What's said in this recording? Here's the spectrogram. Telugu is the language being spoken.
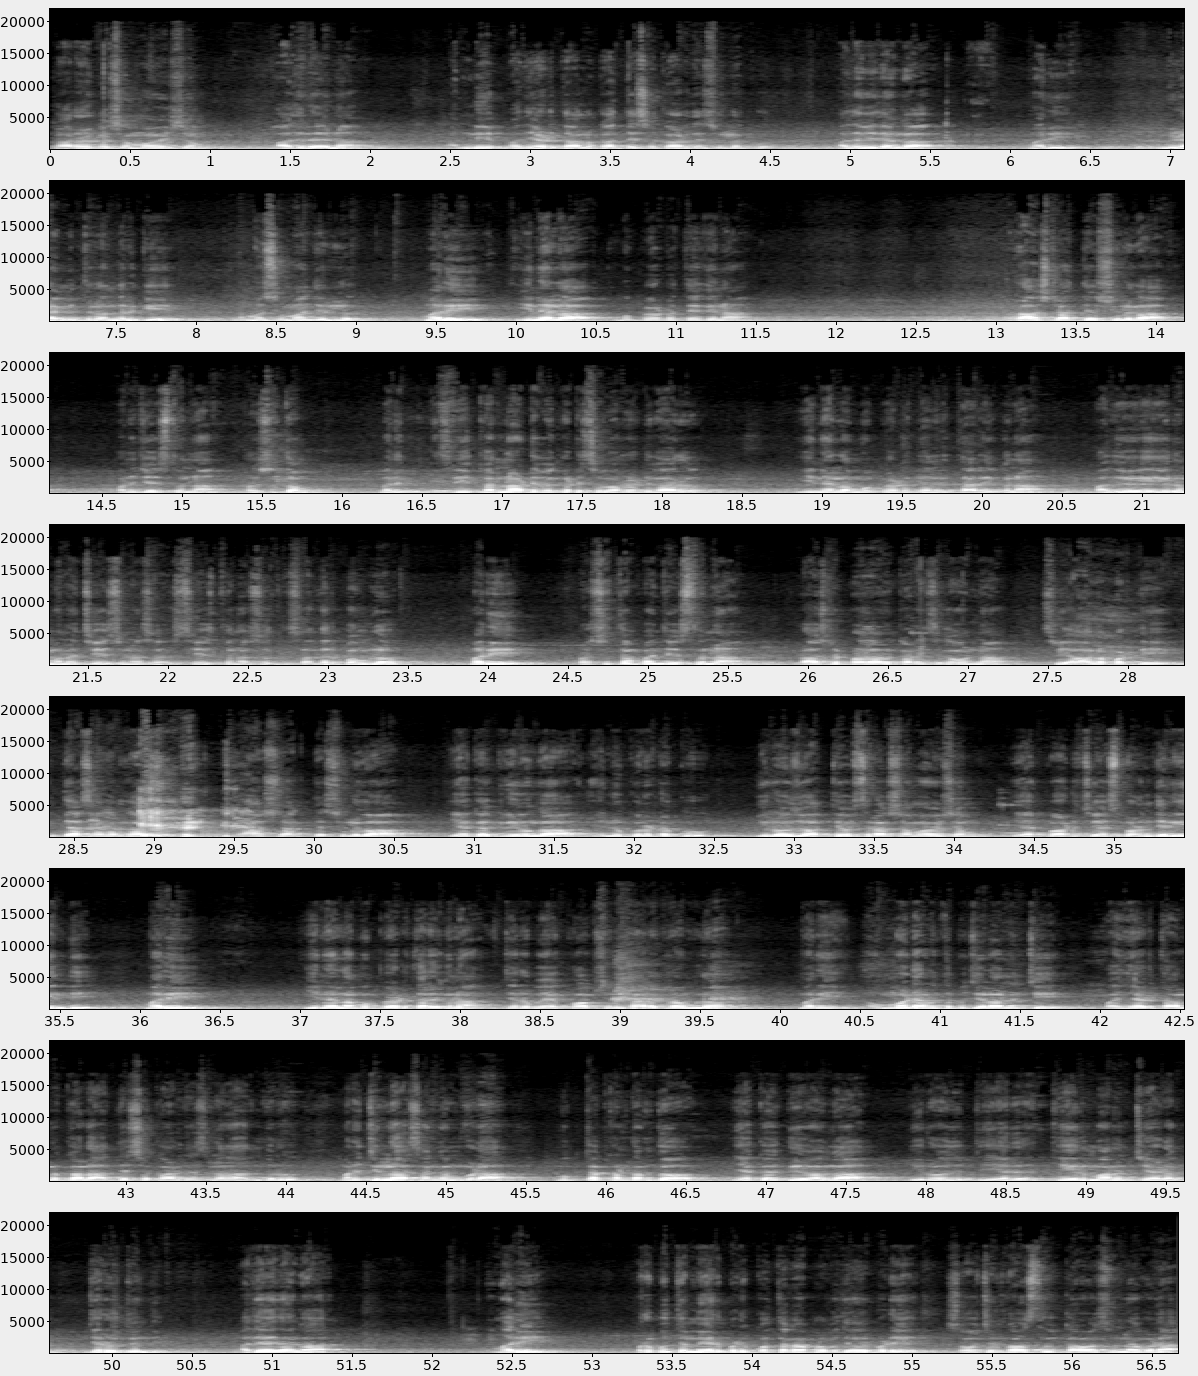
కార్యవర్గ సమావేశం హాజరైన అన్ని పదిహేడు తాలూకా అధ్యక్ష కార్యదర్శులకు అదేవిధంగా మరి మీడియా మిత్రులందరికీ నమస్సమాంజలు. మరి ఈ నెల ముప్పై ఒకటో తేదీన రాష్ట్ర అధ్యక్షులుగా పనిచేస్తున్న ప్రస్తుతం మరి శ్రీ కర్ణాటి వెంకటేశ్వరరెడ్డి గారు ఈ నెల ముప్పై ఒకటో తేదీ తారీఖున పదవి విరమణ చేసిన చేస్తున్న సందర్భంలో మరి ప్రస్తుతం పనిచేస్తున్న రాష్ట్ర ప్రధాన కార్యదర్శిగా ఉన్న శ్రీ ఆలపర్తి విద్యాసాగర్ గారు రాష్ట్ర అధ్యక్షులుగా ఏకగ్రీవంగా ఎన్నుకున్నటకు ఈరోజు అత్యవసర సమావేశం ఏర్పాటు చేసుకోవడం జరిగింది. మరి ఈ నెల ముప్పై ఏడు తారీఖున జరగబోయే కోఆప్షన్ కార్యక్రమంలో మరి ఉమ్మడి అనంతపురం జిల్లా నుంచి పదిహేడు తాలూకాల అధ్యక్ష కార్యదర్శులు అందరూ మన జిల్లా సంఘం కూడా ముక్త కంఠంతో ఏకగ్రీవంగా ఈరోజు తీర్- తీర్మానం చేయడం జరుగుతుంది. అదేవిధంగా మరి ప్రభుత్వం ఏర్పడి కొత్తగా ప్రభుత్వం ఏర్పడి సంవత్సరం కాస్తూ కావాల్సిన కూడా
